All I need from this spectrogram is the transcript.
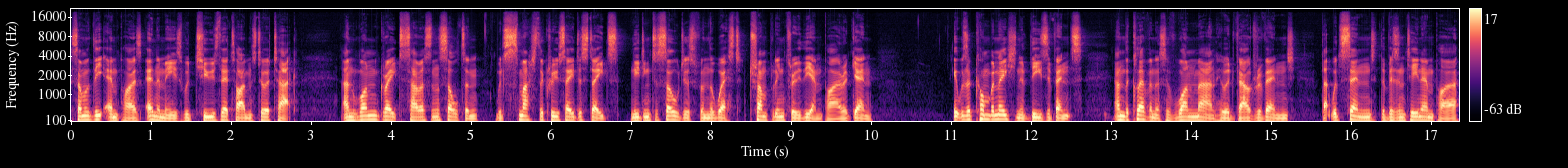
some of the empire's enemies would choose their times to attack, and one great Saracen sultan would smash the Crusader states, leading to soldiers from the west trampling through the empire again. It was a combination of these events and the cleverness of one man who had vowed revenge that would send the Byzantine Empire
